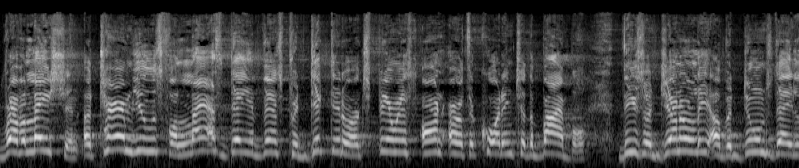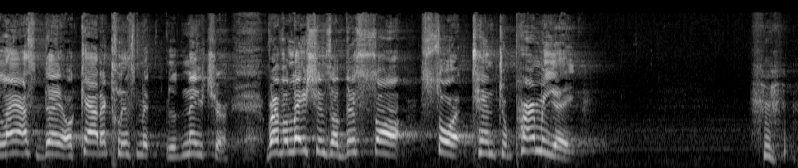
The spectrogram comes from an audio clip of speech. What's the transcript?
Revelation, a term used for last day events predicted or experienced on earth according to the Bible. These are generally of a doomsday, last day, or cataclysmic nature. Revelations of this sort tend to permeate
